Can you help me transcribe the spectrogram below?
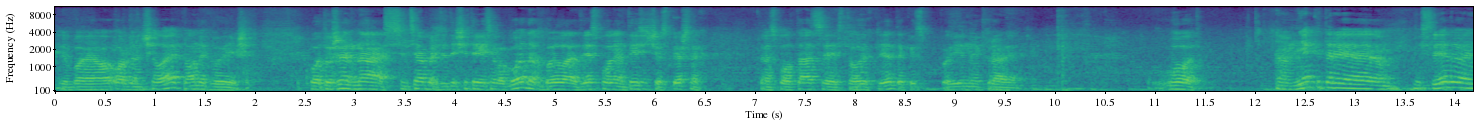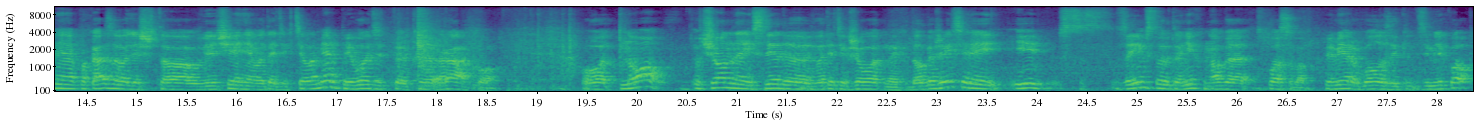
любой орган человека, он их вылечит. Вот уже на сентябрь 2003 года было 2500 успешных трансплантаций стволовых клеток из пуповинной крови. Вот. Некоторые исследования показывали, что увеличение вот этих теломер приводит к раку. Вот. Но ученые исследуют вот этих животных долгожителей и заимствуют у них много способов. К примеру, голый землекоп,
